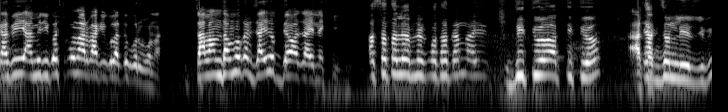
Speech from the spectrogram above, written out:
গাভি আমি রিকোয়েস্ট করব আর বাকিগুলাতে করব না। চালান দাম হোক আর যাই হোক দেওয়া যায় নাকি? আচ্ছা তাহলে আপনার কথা দেন দ্বিতীয় আর তৃতীয় আচ্ছা। একজন নিবি।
